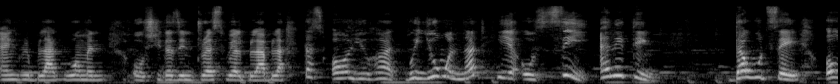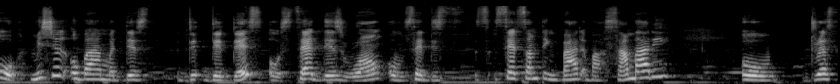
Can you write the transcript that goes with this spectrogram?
angry black woman or she doesn't dress well, blah, blah. That's all you heard. But you will not hear or see anything that would say, oh, Michelle Obama this, did, did this or said this wrong or said this, said something bad about somebody or dressed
